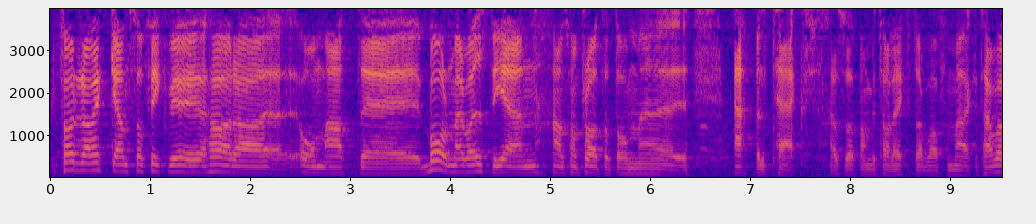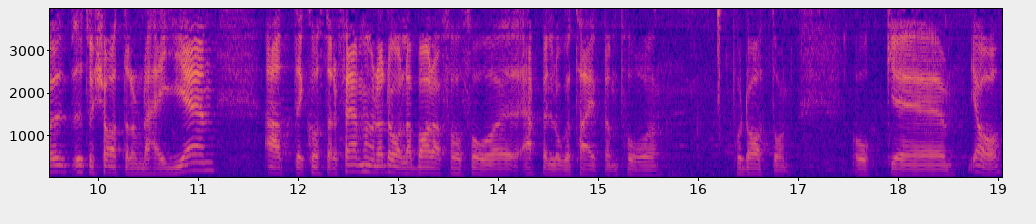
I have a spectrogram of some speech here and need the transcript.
förra veckan så fick vi höra om att eh, Bolmer var ute igen. Han som har pratat om eh, Apple Tax. Alltså att man betalar extra bara för märket. Han var ute och tjatade om det här igen. Att det kostade 500 dollar bara för att få eh, Apple-logotypen på, på datorn. Och eh, ja,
